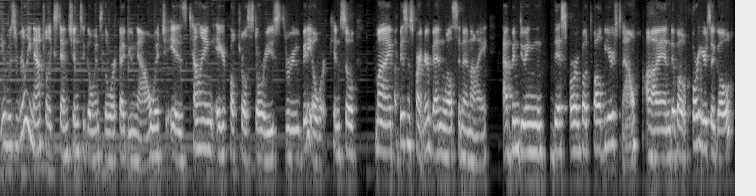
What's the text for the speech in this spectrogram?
It was a really natural extension to go into the work I do now, which is telling agricultural stories through video work. And so my business partner, Ben Wilson, and I have been doing this for about 12 years now. Uh, and about four years ago,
